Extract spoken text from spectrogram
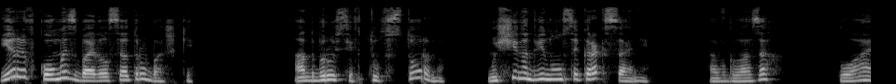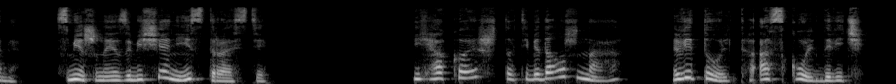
и рывком избавился от рубашки. Отбросив ту в сторону, мужчина двинулся к Роксане, а в глазах пламя, смешанное из обещаний и страсти. «Я кое-что тебе должна», Витольд Аскольдович!»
